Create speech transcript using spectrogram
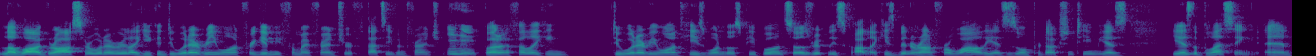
lava grace or whatever. Like you can do whatever you want. Forgive me for my French, or if that's even French. Mhm. But I felt like he can do whatever you want. He's one of those people, and so is Ridley Scott. Like he's been around for a while. He has his own production team. He has he has the blessing, and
